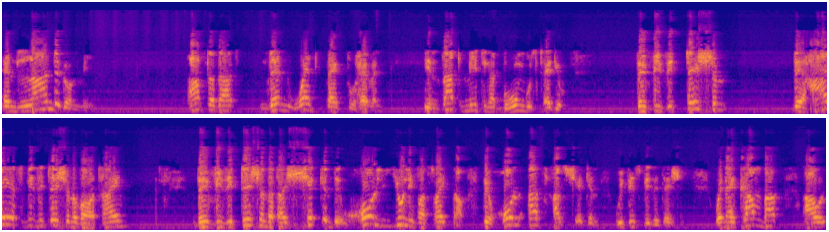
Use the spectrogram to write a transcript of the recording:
and landed on me. After that, then went back to heaven. In that meeting at Bukhungu Stadium, the visitation, the highest visitation of our time, the visitation that has shaken the whole universe right now. The whole earth has shaken with this visitation. When I come back, I will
